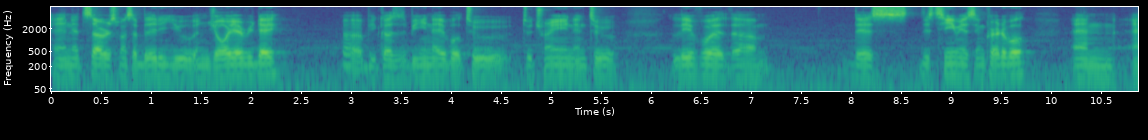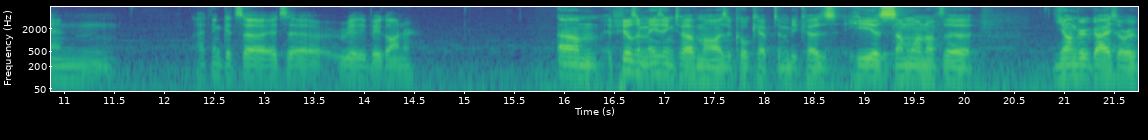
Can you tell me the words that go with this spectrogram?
and it's a responsibility you enjoy every day uh, because being able to to train and to live with um, this this team is incredible, and and I think it's a it's a really big honor. Um, it feels amazing to have Mao as a co-captain because he is someone of the younger guys, or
